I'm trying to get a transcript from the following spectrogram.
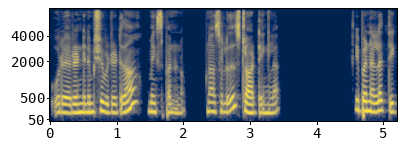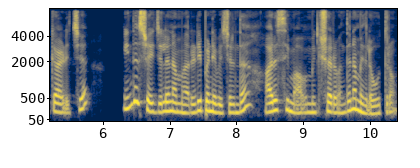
ஒரு ரெண்டு நிமிஷம் விட்டுட்டு தான் மிக்ஸ் பண்ணணும். நான் சொல்லுது ஸ்டார்டிங்கில் இப்போ நல்லா திக் இந்த ஸ்டேஜில் நம்ம ரெடி பண்ணி வச்சுருந்த அரிசி மாவு மிக்சரை வந்து நம்ம இதில் ஊற்றுறோம்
